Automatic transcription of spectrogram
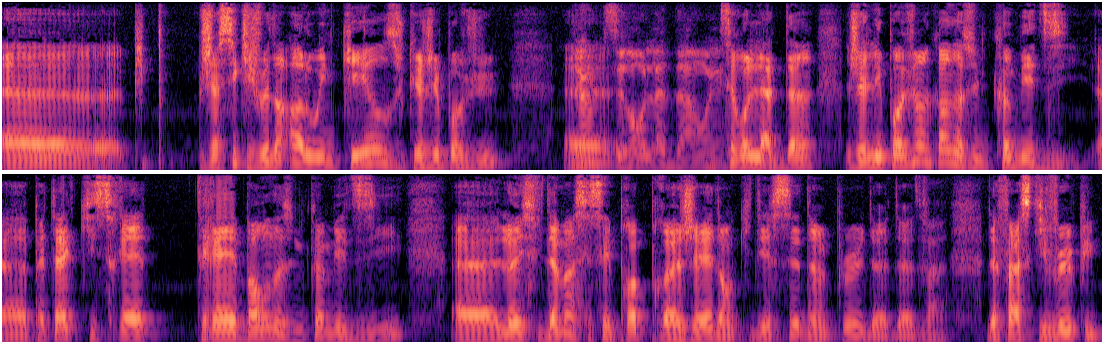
Euh, puis je sais qu'il jouait dans Halloween Kills, que j'ai pas vu. Il y a un petit rôle là-dedans, oui. Petit rôle là-dedans. Je ne l'ai pas vu encore dans une comédie. peut-être qu'il serait très bon dans une comédie. Euh, là, évidemment, c'est ses propres projets, donc il décide un peu de, de, de faire ce qu'il veut. Puis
